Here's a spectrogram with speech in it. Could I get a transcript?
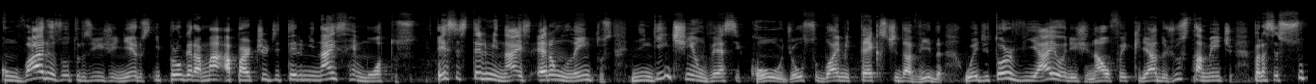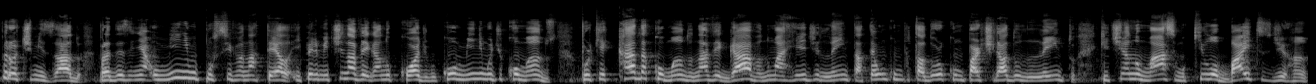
com vários outros engenheiros e programar a partir de terminais remotos. Esses terminais eram lentos, ninguém tinha um VS Code ou Sublime Text da vida. O editor VI original foi criado justamente para ser super otimizado, para desenhar o mínimo possível na tela e permitir navegar no código com o mínimo de comandos, porque cada comando navegava numa rede lenta até um computador compartilhado lento, que tinha no máximo kilobytes de RAM.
